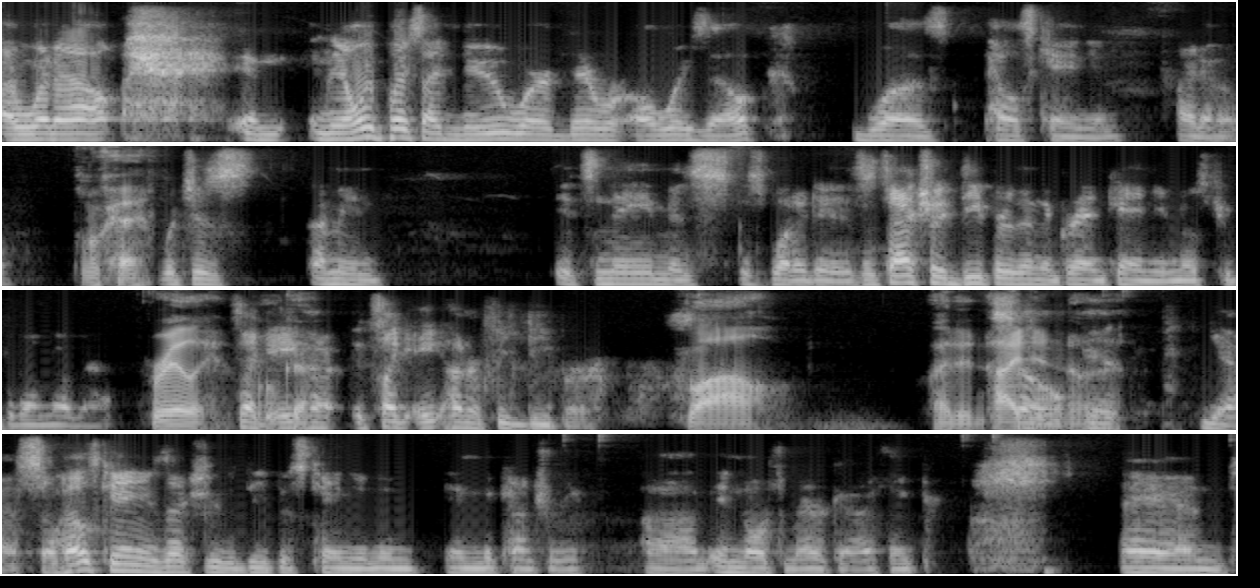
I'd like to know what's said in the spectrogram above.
I went out and, and the only place I knew where there were always elk was Hell's Canyon, Idaho, Okay. which is, I mean, its name is is what it is. It's actually deeper than the Grand Canyon. Most people don't know that. Really? It's like okay. 800, it's like 800 feet deeper. Wow. I didn't. I didn't know it- that. Yeah, so Hell's Canyon is actually the deepest canyon in in the country, um, in North America, I think. And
